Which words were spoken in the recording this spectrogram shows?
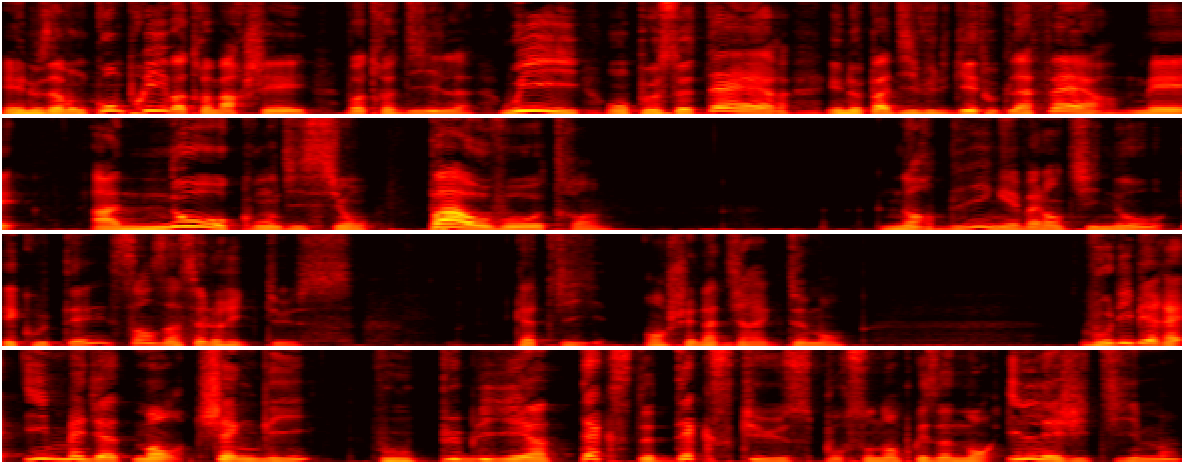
Et nous avons compris votre marché, votre deal. Oui, on peut se taire et ne pas divulguer toute l'affaire, mais à nos conditions, pas aux vôtres. Nordling et Valentino écoutaient sans un seul rictus. Cathy enchaîna directement. Vous libérez immédiatement Cheng Li, vous publiez un texte d'excuse pour son emprisonnement illégitime,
